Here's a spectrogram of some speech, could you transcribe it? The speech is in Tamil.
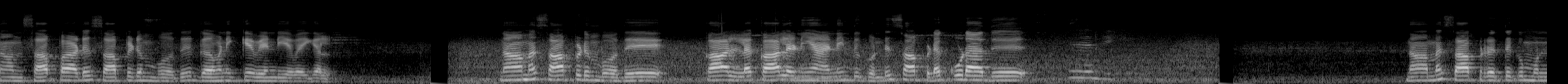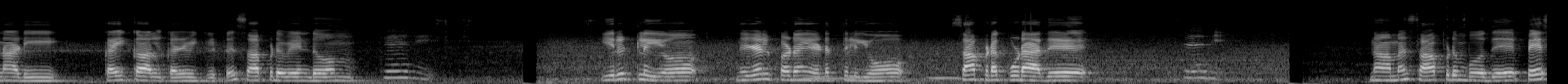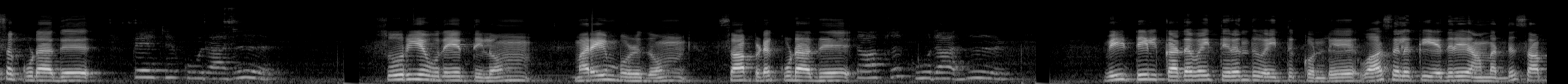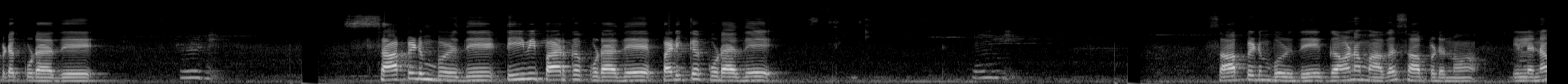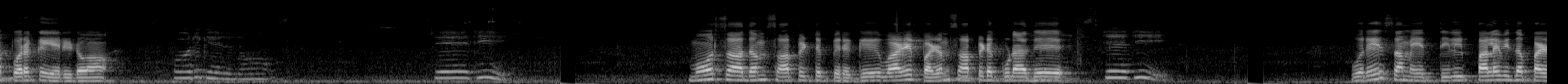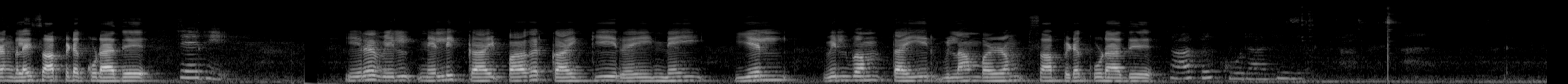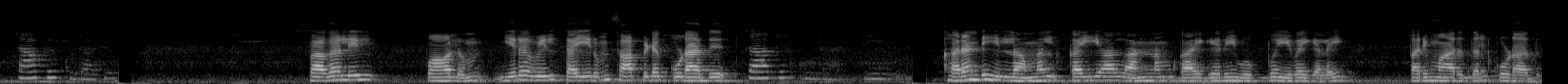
நாம் சாப்பாடு சாப்பிடும்போது கவனிக்க வேண்டியவைகள். நாம் சாப்பிடும்போது காலில் காலணியை அணிந்து கொண்டு சாப்பிடக்கூடாது. நாம் சாப்பிட்றதுக்கு முன்னாடி கை கால் கழுவிக்கிட்டு சாப்பிட வேண்டும். சரி. இருட்டிலையோ நிழல் படும் இடத்துலையோ சாப்பிடக்கூடாது. சரி. நாம் சாப்பிடும்போது பேசக்கூடாது. பேசக்கூடாது. சூரிய உதயத்திலும் மறையும் பொழுதும் சாப்பிடக்கூடாது. சாப்பிடக்கூடாது. வீட்டில் கதவை திறந்து வைத்துக்கொண்டு வாசலுக்கு எதிரே அமர்ந்து சாப்பிடக்கூடாது. சாப்பிடும் பொழுது டிவி பார்க்கக்கூடாது படிக்கக்கூடாது. சாப்பிடும் பொழுது கவனமாக சாப்பிடணும். இல்லைன்னா புறக்க ஏறிடும். சரி. மோர் சாதம் சாப்பிட்ட பிறகு வாழைப்பழம் சாப்பிடக்கூடாது. சரி. ஒரே சமயத்தில் பலவித பழங்களை சாப்பிடக்கூடாது. சரி. இரவில் நெல்லிக்காய் பாகற்காய் கீரை நெய் எள் வில்வம் தயிர் விளாம்பழம் சாப்பிடக்கூடாது. சாப்பிடக்கூடாது சாப்பிடக்கூடாது பகலில் பாலும் இரவில் தயிரும் சாப்பிடக்கூடாது. கரண்டி இல்லாமல் கையால் அன்னம் காய்கறி உப்பு இவைகளை பரிமாறுதல் கூடாது.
